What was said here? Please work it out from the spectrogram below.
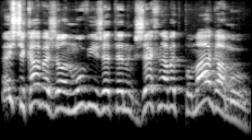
To jest ciekawe, że on mówi, że ten grzech nawet pomaga mu.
